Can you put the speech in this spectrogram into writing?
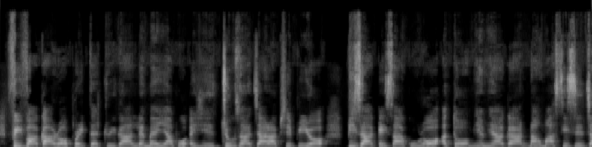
။ FIFA ကတော့ပြည်သက်တွေကလက်မဲ့ရဖို့အရင်စူးစမ်းကြတာဖြစ်ပြီးတော့ဗီဇာကိစ္စကိုတော့အတော်များများကနောက်မှစီစဉ်ကြ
